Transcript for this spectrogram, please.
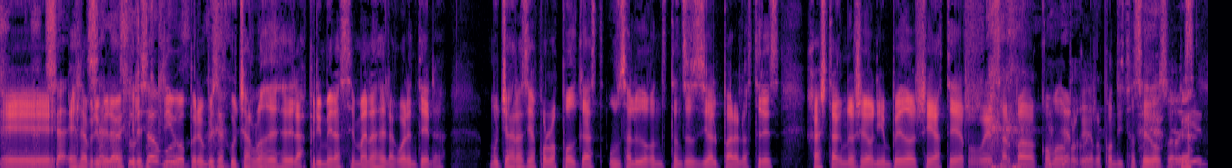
Eh, Ya- es la primera vez que les escribo, pero empecé a escucharlos desde las primeras semanas de la cuarentena. Muchas gracias por los podcasts. Un saludo con distancia social para los tres. Hashtag no llego ni en pedo. Llegaste re zarpado, cómodo porque respondiste hace dos horas. bien.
